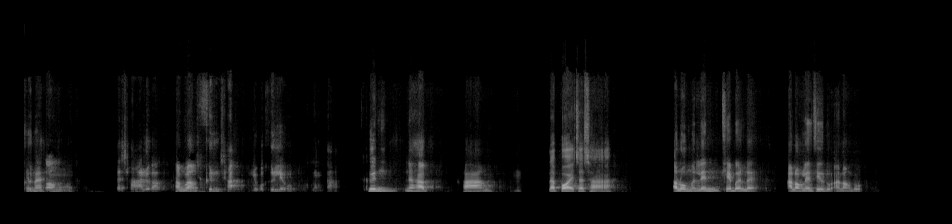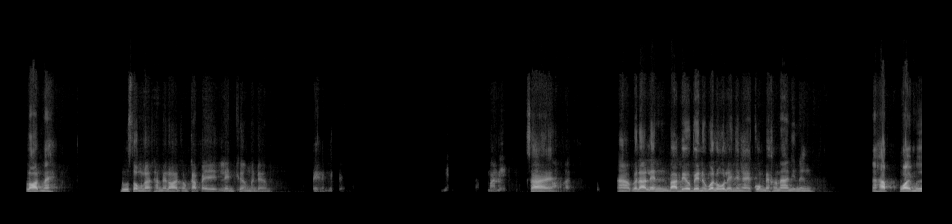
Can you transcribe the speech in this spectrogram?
เห็ขึ้นนไหมต้องจะช้าหรือเปล่าทำหลังรือว่าขึ้นช้าหรือว่าขึ้นเร็วลงตาม ขึ้นนะครับค้างแล้วปล่อยช้าๆอารมณ์เหมือนเล่นเคเบิลเลยอะลองเล่นฟิลดูอะลองดู รอดไหม ดูทรงแล้วถ้าไม่รอดต้องกลับไปเล่นเครื่องเหมือนเดิม เล่นอันนี้เป็นนี่มานี่ใช่ต่อไปอ่าเวลาเล่นบาเบลเบนโวโรเล่นยังไง ก้มไปข้างหน้านิดนึงนะครับ ปล่อยมือ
